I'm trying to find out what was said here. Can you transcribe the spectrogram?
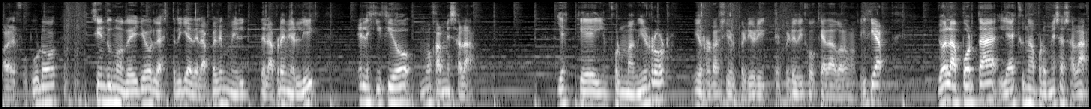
para el futuro, siendo uno de ellos la estrella de la Premier, de la Premier League, el egipcio Mohamed Salah. Y es que informa Mirror, Mirror ha sido el periódico, que ha dado la noticia, Joan Laporta le ha hecho una promesa a Salah.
